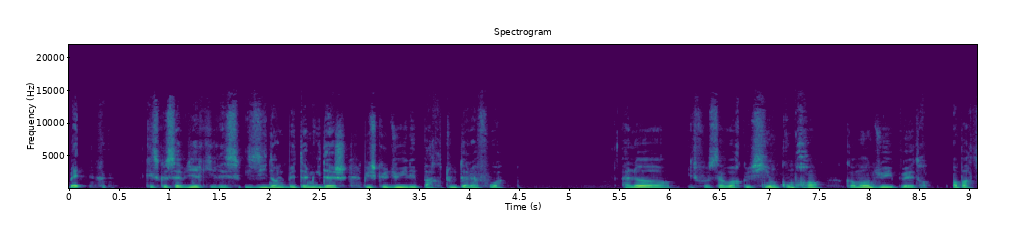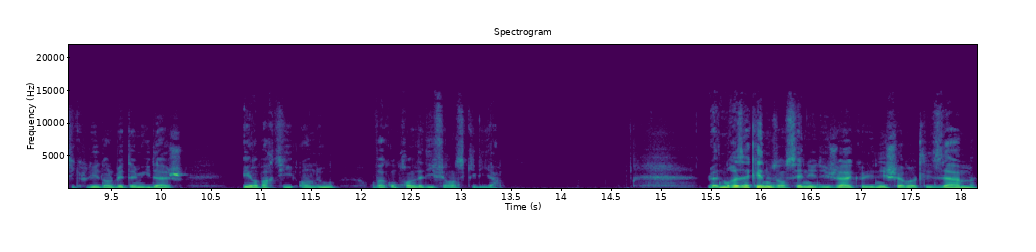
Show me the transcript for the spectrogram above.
mais qu'est-ce que ça veut dire qu'il réside dans le Beth Amikdash, puisque Dieu il est partout à la fois? Alors, il faut savoir que si on comprend comment Dieu il peut être en particulier dans le Beth Amikdash et en partie en nous, on va comprendre la différence qu'il y a. Le Admorazaken nous enseigne déjà que les Neshamot, les âmes,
